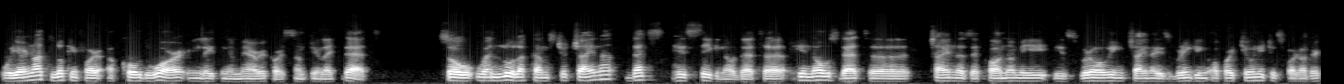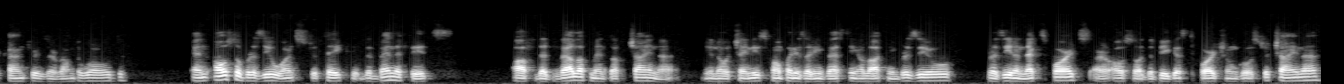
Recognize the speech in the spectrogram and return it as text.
We are not looking for a Cold War in Latin America or something like that. So when Lula comes to China, that's his signal that uh, he knows that uh, China's economy is growing, China is bringing opportunities for other countries around the world. And also, Brazil wants to take the benefits of the development of China. You know, Chinese companies are investing a lot in Brazil Brazilian exports are also the biggest portion goes to China.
